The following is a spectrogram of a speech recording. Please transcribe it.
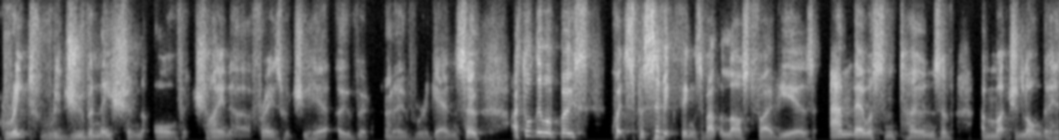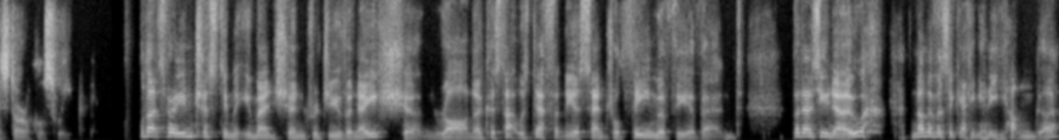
great rejuvenation of China, a phrase which you hear over and over again. So I thought there were both quite specific things about the last five years, and there were some tones of a much longer historical sweep. Well, that's very interesting that you mentioned rejuvenation, Rana, because that was definitely a central theme of the event. But as you know, none of us are getting any younger.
